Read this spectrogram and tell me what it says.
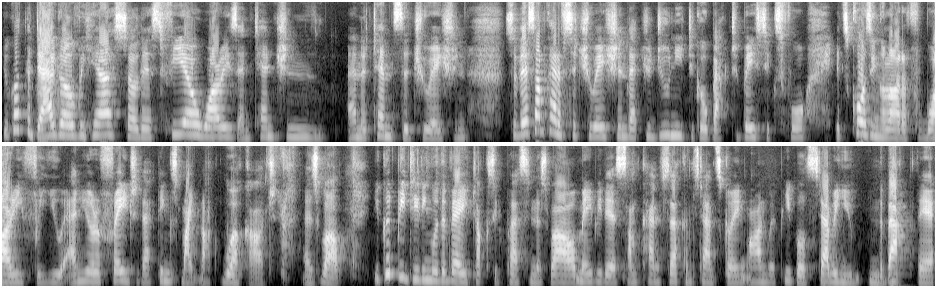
You've got the dagger over here. So there's fear, worries, and tension and a tense situation. So there's some kind of situation that you do need to go back to basics for. It's causing a lot of worry for you and you're afraid that things might not work out as well. You could be dealing with a very toxic person as well. Maybe there's some kind of circumstance going on where people stabbing you in the back there.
